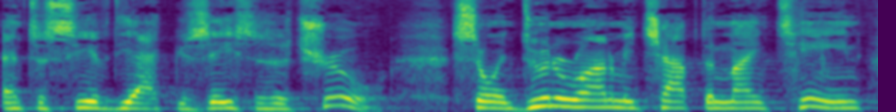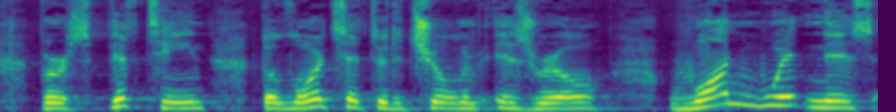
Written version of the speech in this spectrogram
and to see if the accusations are true. So in Deuteronomy chapter 19, verse 15, the Lord said to the children of Israel, One witness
